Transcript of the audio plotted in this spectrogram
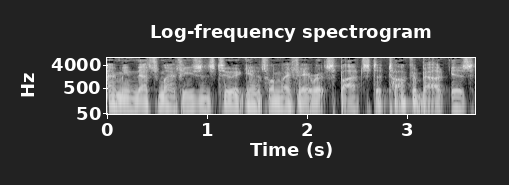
I mean, that's my Ephesians two again. It's one of my favorite spots to talk about. Is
